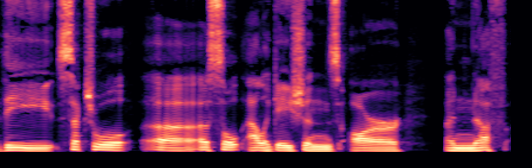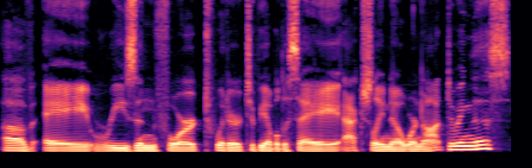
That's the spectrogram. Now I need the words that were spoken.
the sexual uh, assault allegations are enough of a reason for Twitter to be able to say, actually, no, we're not doing this.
